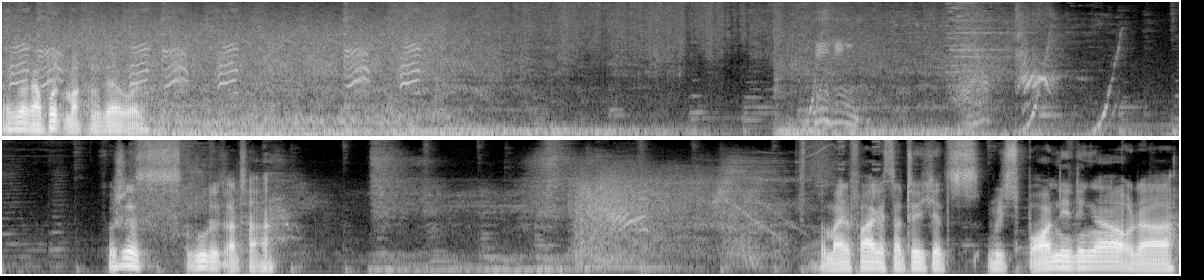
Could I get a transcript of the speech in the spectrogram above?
Also kaputt machen, sehr gut. frisches Nudelgratin. So, meine Frage ist natürlich jetzt respawn die Dinger oder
